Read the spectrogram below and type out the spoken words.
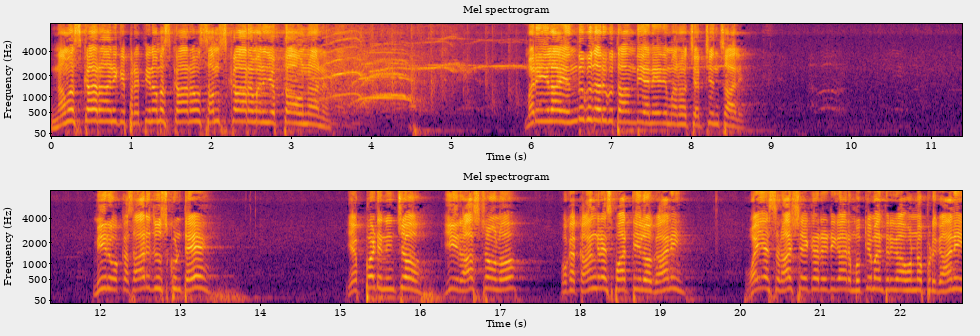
నమస్కారానికి ప్రతి నమస్కారం సంస్కారం అని చెప్తా ఉన్నాను. మరి ఇలా ఎందుకు జరుగుతోంది అనేది మనం చర్చించాలి. మీరు ఒక్కసారి చూసుకుంటే ఎప్పటి నుంచో ఈ రాష్ట్రంలో ఒక కాంగ్రెస్ పార్టీలో కానీ వైఎస్ రాజశేఖర రెడ్డి గారు ముఖ్యమంత్రిగా ఉన్నప్పుడు కానీ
